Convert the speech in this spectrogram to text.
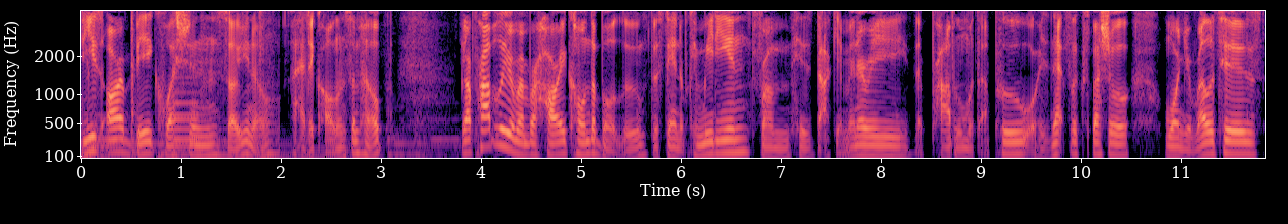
These are big questions, so, you know, I had to call in some help. Y'all probably remember Hari Kondabolu, the stand up comedian from his documentary, The Problem with Apu, or his Netflix special, Warn Your Relatives.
